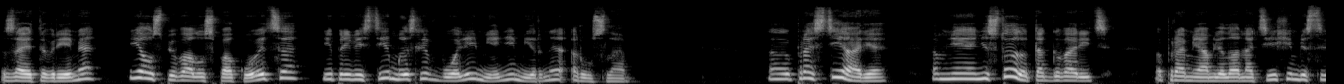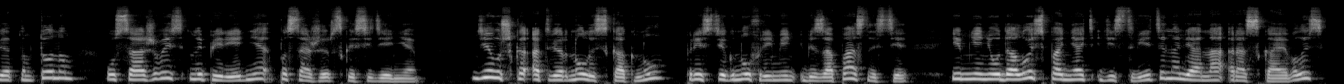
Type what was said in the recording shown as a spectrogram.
За это время я успевал успокоиться и привести мысли в более-менее мирное русло. Э, «Прости, Ария, мне не стоило так говорить», — промямлила она тихим, бесцветным тоном, усаживаясь на переднее пассажирское сиденье. Девушка отвернулась к окну, пристегнув ремень безопасности, и мне не удалось понять, действительно ли она раскаивалась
